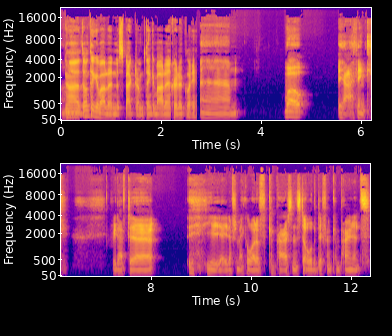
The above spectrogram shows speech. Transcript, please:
Um, Uh, don't think about it in the spectrum. Think about it critically. um, well, yeah, I think we'd have to, yeah, you'd have to make a lot of comparisons to all the different components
